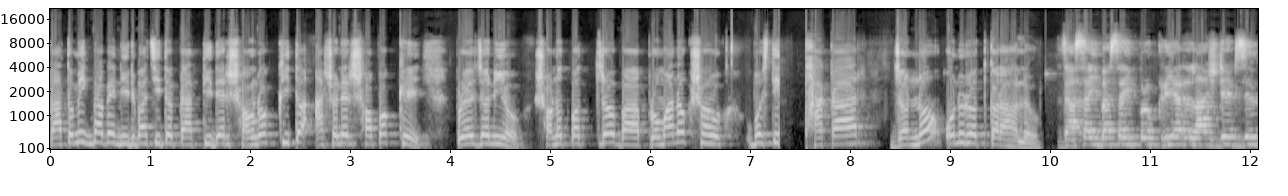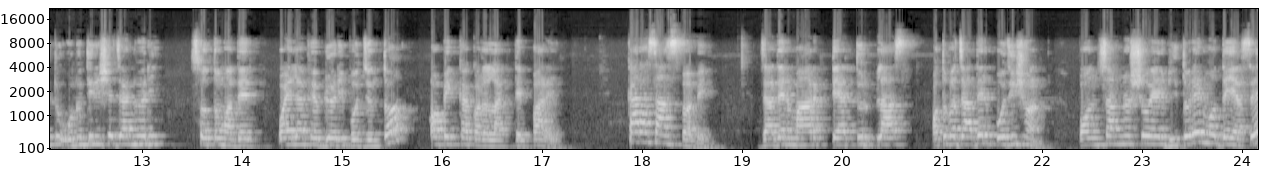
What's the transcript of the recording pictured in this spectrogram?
প্রাথমিকভাবে নির্বাচিত প্রার্থীদের সংরক্ষিত আসনের সপক্ষে প্রয়োজনীয় সনদপত্র বা প্রমাণক সহ উপস্থিত থাকার জন্য অনুরোধ করা হলো। যাচাই বাছাই প্রক্রিয়ার লাস্ট ডেট যেহেতু উনত্রিশে জানুয়ারি সো তোমাদের পয়লা ফেব্রুয়ারি পর্যন্ত অপেক্ষা করা লাগতে পারে। কারা চান্স পাবে? যাদের মার্ক তিয়াত্তর প্লাস অথবা যাদের পজিশন পঞ্চান্নশো এর ভিতরের মধ্যেই আছে,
